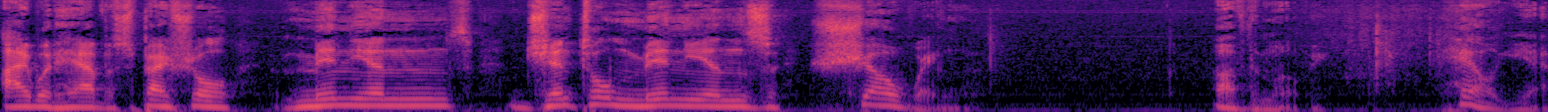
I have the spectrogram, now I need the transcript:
I would have a special Minions, Gentle Minions showing of the movie. Hell yeah.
